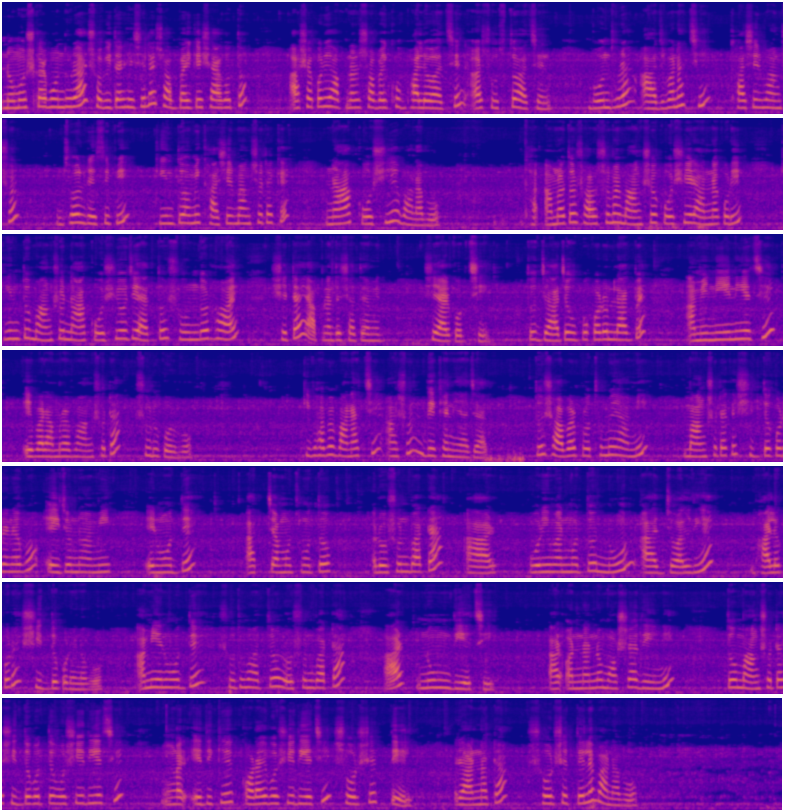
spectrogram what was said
নমস্কার বন্ধুরা, সবিতার হেসেলে সবাইকে স্বাগত। আশা করি আপনারা সবাই খুব ভালো আছেন আর সুস্থ আছেন। বন্ধুরা, আজ বানাচ্ছি খাসির মাংসর ঝোল রেসিপি কিন্তু আমি খাসির মাংসটাকে না কষিয়ে বানাবো। আমরা তো সবসময় মাংস কষিয়ে রান্না করি, কিন্তু মাংস না কষিয়েও যে এত সুন্দর হয়, সেটাই আপনাদের সাথে আমি শেয়ার করছি। তো যা যা উপকরণ লাগবে, আমি নিয়ে নিয়েছি। এবার আমরা মাংসটা শুরু করব। কীভাবে বানাচ্ছি? আসুন দেখে নেওয়া যাক। তো সবার প্রথমে আমি মাংসটাকে সিদ্ধ করে নেব। এই জন্য আমি এর মধ্যে আট চামচ মতো রসুন বাটা আর পরিমাণ মতো নুন আর জল দিয়ে ভালো করে সিদ্ধ করে নেব। আমি এর মধ্যে শুধুমাত্র রসুন বাটা আর নুন দিয়েছি। আর অন্যান্য মশলা দিইনি। তো মাংসটা সিদ্ধ করতে বসিয়ে দিয়েছি। আর এদিকে কড়াই বসিয়ে দিয়েছি সর্ষের তেল। রান্নাটা সর্ষের তেলে বানাবো।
